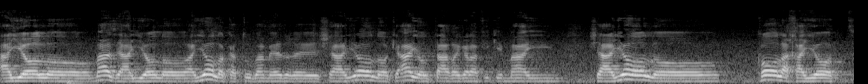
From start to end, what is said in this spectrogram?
איולו, מה זה איולו? איולו כתוב במדרש, שאיולו, כי איול תרג על אפיקים מים, שאיולו, כל החיות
